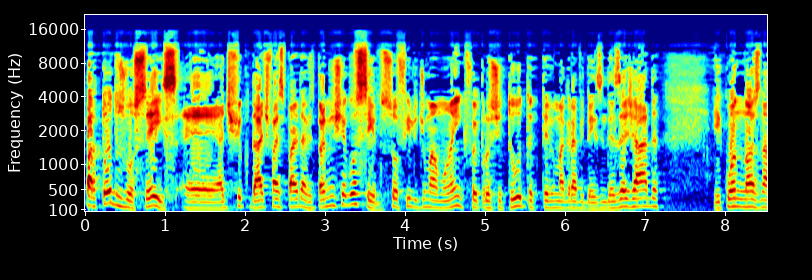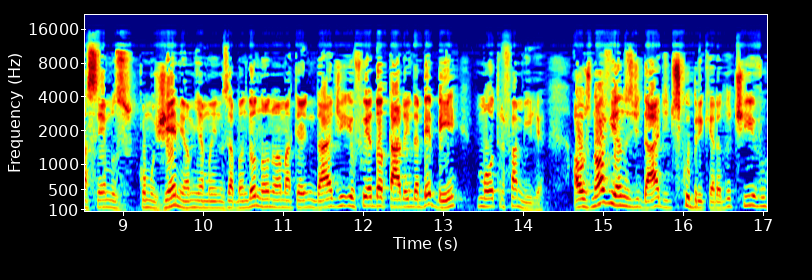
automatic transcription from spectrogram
para todos vocês, é, a dificuldade faz parte da vida. Para mim chegou cedo. Sou filho de uma mãe que foi prostituta, que teve uma gravidez indesejada. E quando nós nascemos como gêmeo, a minha mãe nos abandonou numa maternidade e eu fui adotado ainda bebê uma outra família. Aos nove anos de idade, descobri que era adotivo,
